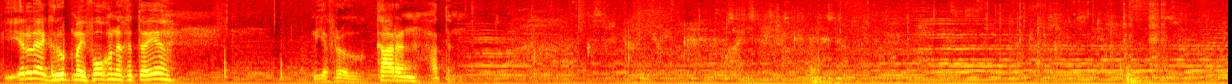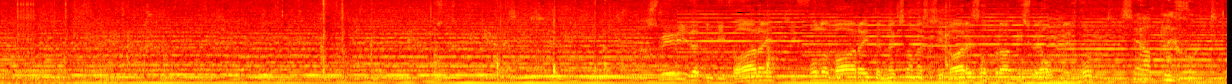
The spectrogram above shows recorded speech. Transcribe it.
Die eerder ek roep my volgende getuie, mevrou Karen Hatting. Die waarheid, die volle waarheid en niks anders as die waarheid sal praat nie, so help my God? So help my God.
